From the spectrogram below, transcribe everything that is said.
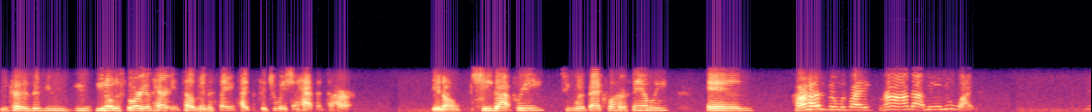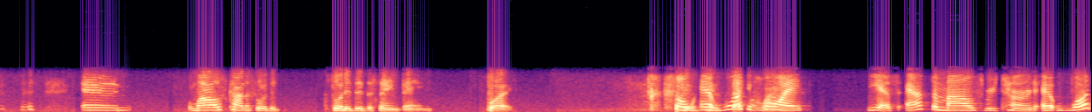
because if you you you know the story of Harriet Tubman, the same type of situation happened to her. You know, she got free, she went back for her family, and her husband was like, "Nah, I got me a new wife." and Miles kind of sort of sort of did the same thing, but so his, at his what point? Wife, Yes, after Miles' return, at what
